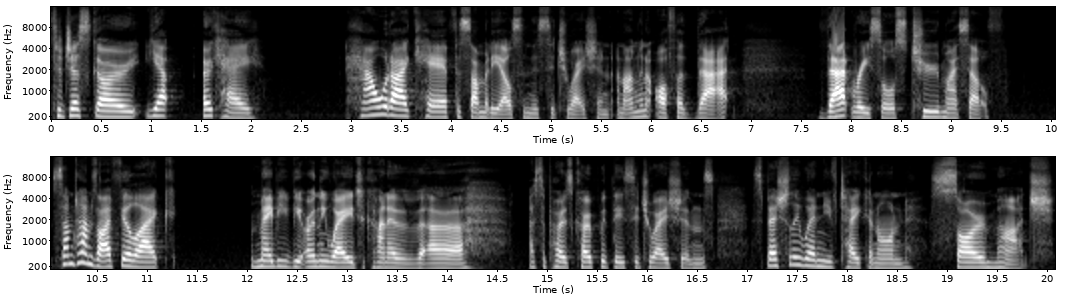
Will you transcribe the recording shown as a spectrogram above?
To just go, yep, okay, how would I care for somebody else in this situation? And I'm going to offer that that resource to myself. Sometimes I feel like maybe the only way to kind of uh, I suppose cope with these situations, especially when you've taken on so much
